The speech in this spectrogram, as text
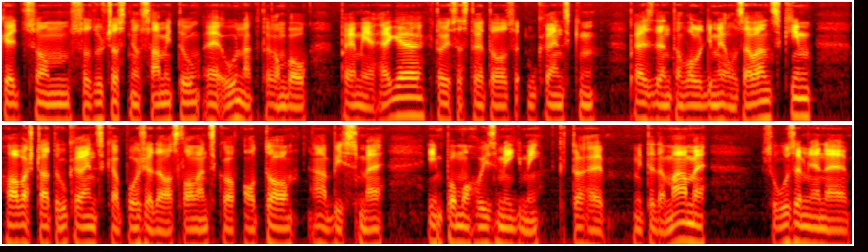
keď som sa zúčastnil samitu EÚ, na ktorom bol premiér Heger, ktorý sa stretol s ukrajinským prezidentom Volodymyrom Zelenským, hlava štátu Ukrajinska požiadala Slovensko o to, aby sme im pomohli s MIGmi, ktoré my teda máme, sú uzemnené,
